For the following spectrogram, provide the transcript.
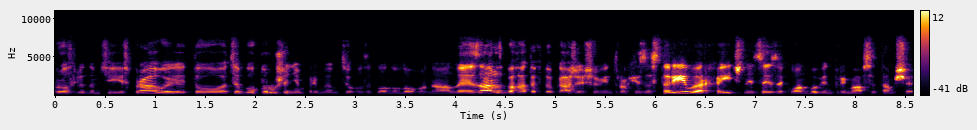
розглядом цієї справи, то це було порушенням прямим цього закону Логана. Але зараз багато хто каже, що він трохи застарів, архаїчний цей закон, бо він приймався там ще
